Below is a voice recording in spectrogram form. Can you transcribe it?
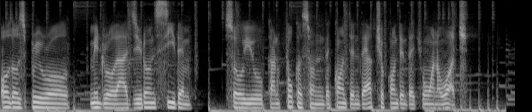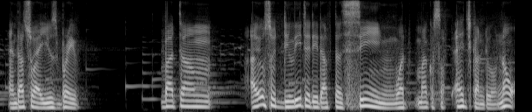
all those pre-roll mid-roll ads you don't see them. So you can focus on the content the actual content that you want to watch. And that's why i use brave. But um, i also deleted it after seeing what microsoft edge can do. No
